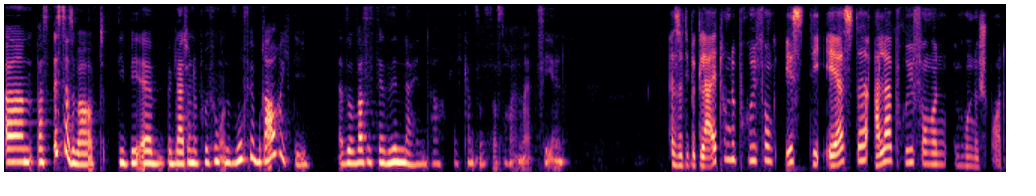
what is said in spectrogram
Ähm, was ist das überhaupt, die Be äh, Begleithundeprüfung und wofür brauche ich die? Also was ist der Sinn dahinter? Vielleicht kannst du uns das noch einmal erzählen. Also die Begleithundeprüfung ist die erste aller Prüfungen im Hundesport.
